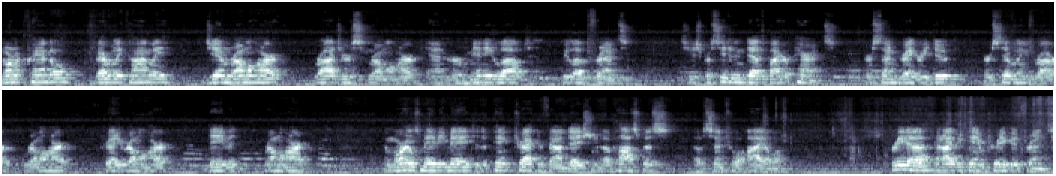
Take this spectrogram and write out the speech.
Norma Crandall, Beverly Conley, Jim Rummelhart, Rogers Rummelhart, and her many loved, beloved friends. She was preceded in death by her parents, her son Gregory Duke, her siblings Robert Rummelhart, Freddie Rummelhart, David Rummelhart. Memorials may be made to the Pink Tractor Foundation of Hospice of Central Iowa. Frida and I became pretty good friends.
